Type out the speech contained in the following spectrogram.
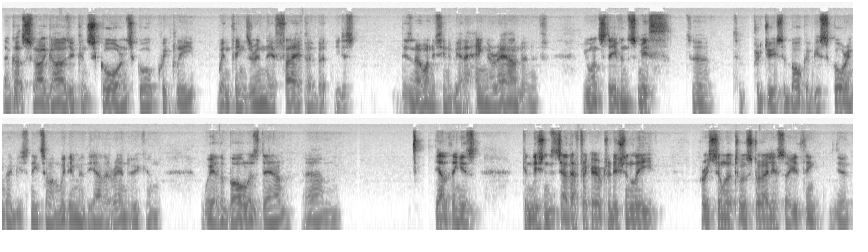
They've got guys who can score and score quickly when things are in their favour, but you just there's no one who seems to be able to hang around. And if you want Stephen Smith to to produce a bulk of your scoring, maybe you just need someone with him at the other end who can wear the bowlers down. Um, the other thing is conditions in South Africa are traditionally very similar to Australia. So you'd think you know,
